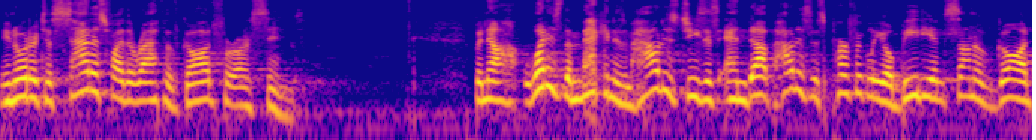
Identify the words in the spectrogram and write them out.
in order to satisfy the wrath of God for our sins. But now, what is the mechanism? How does Jesus end up? How does this perfectly obedient Son of God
